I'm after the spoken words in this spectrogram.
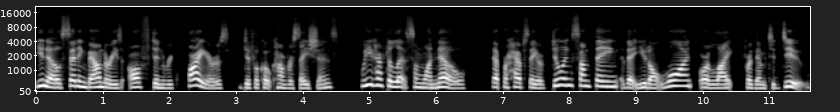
You know, setting boundaries often requires difficult conversations when you have to let someone know that perhaps they are doing something that you don't want or like for them to do.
